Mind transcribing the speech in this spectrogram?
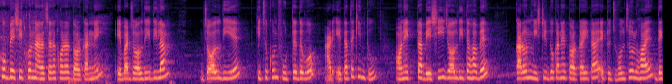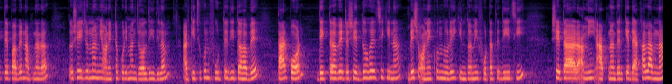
খুব বেশিক্ষণ নাড়াচাড়া করার দরকার নেই। এবার জল দিয়ে দিলাম। জল দিয়ে কিছুক্ষণ ফুটতে দেব। আর এটাতে কিন্তু অনেকটা বেশি জল দিতে হবে। কারণ মিষ্টির দোকানের তরকারিটা একটু ঝোলঝোল হয়, দেখতে পাবেন আপনারা। তো সেই জন্য আমি অনেকটা পরিমাণ জল দিয়ে দিলাম। আর কিছুক্ষণ ফুটতে দিতে হবে। তারপর দেখতে হবে এটা সেদ্ধ হয়েছে কি না বেশ অনেকক্ষণ ধরেই কিন্তু আমি ফোটাতে দিয়েছি। সেটা আর আমি আপনাদেরকে দেখালাম না।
